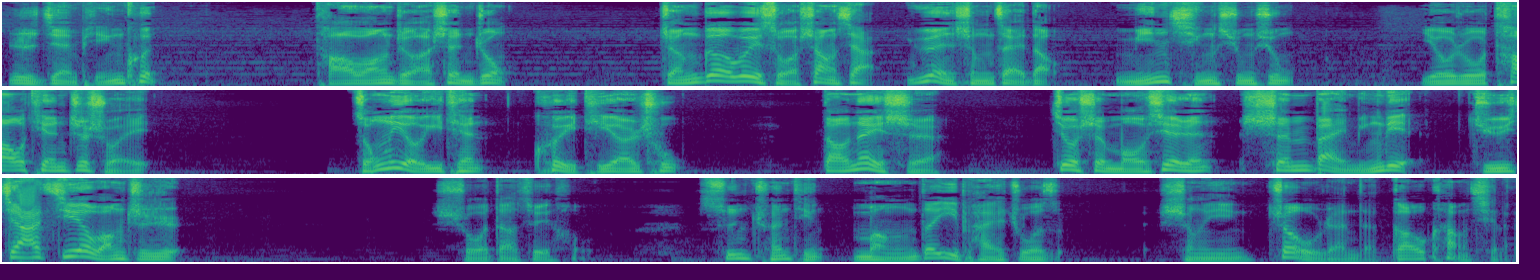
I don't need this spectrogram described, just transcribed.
日渐贫困，逃亡者甚众。整个卫所上下怨声载道，民情汹汹，犹如滔天之水，总有一天溃堤而出。到那时，就是某些人身败名裂。举家皆亡之日。说到最后，孙传庭猛地一拍桌子，声音骤然的高亢起来。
